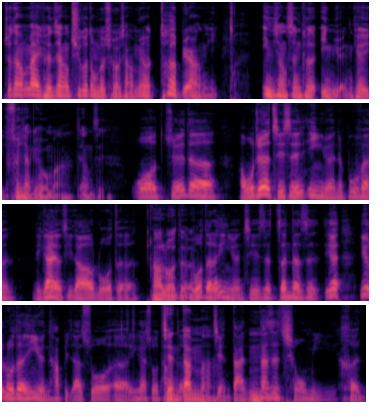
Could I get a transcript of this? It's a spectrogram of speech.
就像麦克这样去过这么多球场，没有特别让你印象深刻的应援，你可以分享给我吗？这样子我觉得啊，我觉得其实应援的部分，你刚才有提到罗德，啊，罗德罗德的应援其实是真的是因为因为罗德的应援他比较说呃，应该说他简单嘛，简单，嗯但是球迷很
